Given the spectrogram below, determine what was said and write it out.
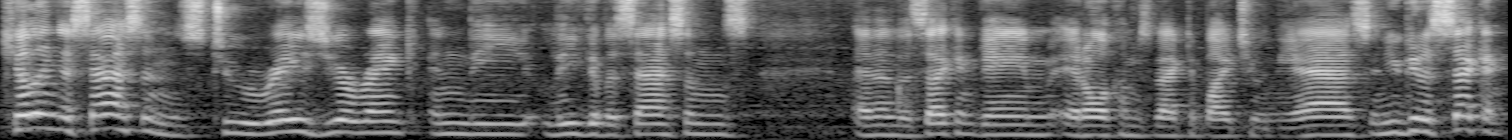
killing assassins to raise your rank in the League of Assassins. And then the second game, it all comes back to bite you in the ass. And you get a second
